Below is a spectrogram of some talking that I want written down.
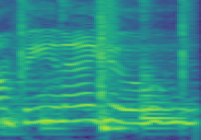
I'm feeling you.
